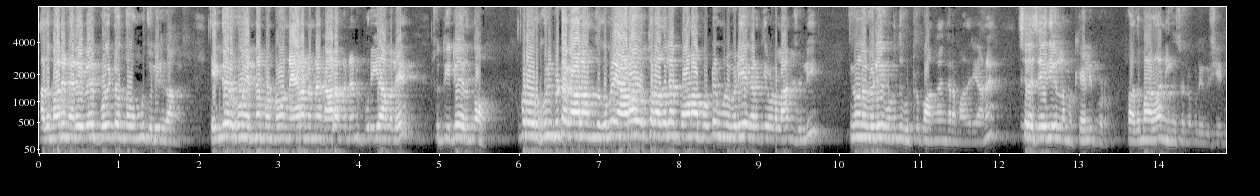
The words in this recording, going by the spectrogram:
அது மாதிரி நிறைய பேர் போயிட்டு வந்தவங்க சொல்லியிருக்காங்க. எங்க இருக்கோம் என்ன பண்றோம் நேரம் என்ன காலம் என்னன்னு புரியாமலே சுத்திட்டே இருந்தோம். அப்புறம் ஒரு குறிப்பிட்ட காலம் வந்ததுக்கு அப்புறம் யாரோ ஒருத்தர் அதில் போனா போட்டு இவங்களை வெளியே கடத்தி விடலாம்னு சொல்லி இவங்களை வெளியே கொண்டு வந்து விட்டுருப்பாங்கங்கிற மாதிரியான சில செய்திகள் நம்ம கேள்விப்படுறோம். ஸோ அது மாதிரி தான் நீங்க சொல்லக்கூடிய விஷயம்.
